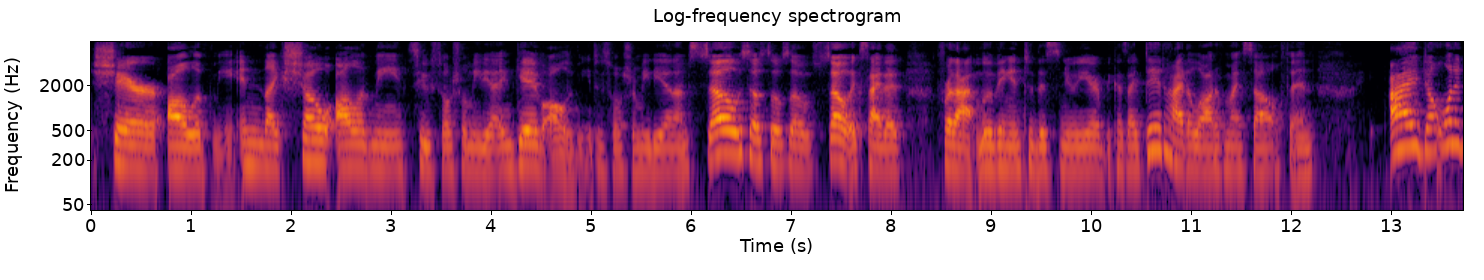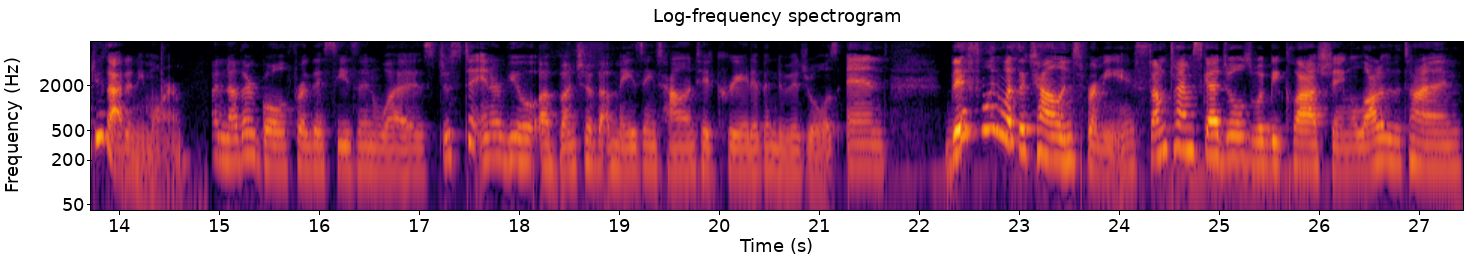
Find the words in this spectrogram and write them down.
share all of me and like show all of me to social media and give all of me to social media. And I'm so, so, so, so, so excited for that moving into this new year because I did hide a lot of myself and I don't want to do that anymore. Another goal for this season was just to interview a bunch of amazing, talented, creative individuals. And this one was a challenge for me. Sometimes schedules would be clashing. A lot of the time,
